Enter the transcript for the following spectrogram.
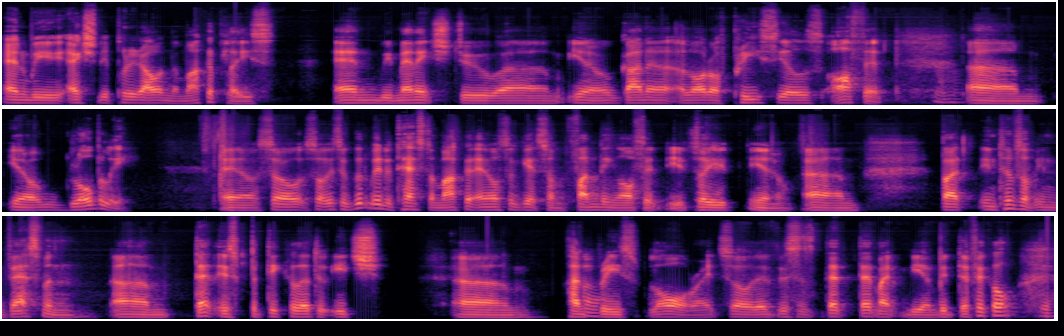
and we actually put it out in the marketplace, and we managed to um, you know garner a lot of pre-sales off it, Mhm. um, you know globally. You know, so so it's a good way to test the market and also get some funding off it. So you you know, um, but in terms of investment, um, that is particular to each um, country's law, right? So that this is that that might be a bit difficult. Yeah.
